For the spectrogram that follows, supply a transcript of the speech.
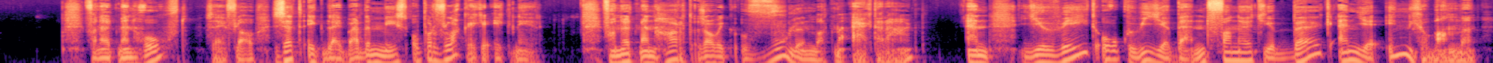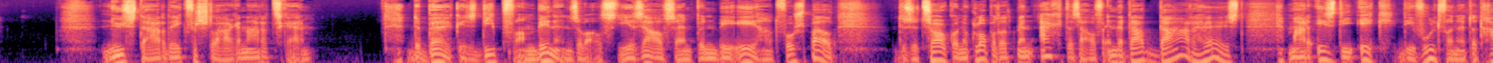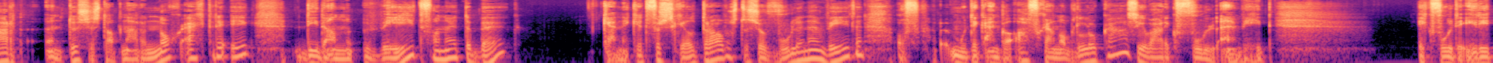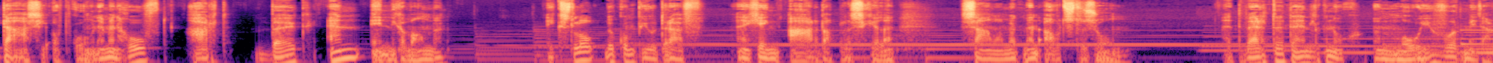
Vanuit mijn hoofd, zei Flauw, zet ik blijkbaar de meest oppervlakkige ik neer. Vanuit mijn hart zou ik voelen wat me echt raakt. En je weet ook wie je bent vanuit je buik en je ingewanden. Nu staarde ik verslagen naar het scherm. De buik is diep van binnen, zoals jezelfzijn.be had voorspeld. Dus het zou kunnen kloppen dat mijn echte zelf inderdaad daar huist. Maar is die ik, die voelt vanuit het hart, een tussenstap naar een nog echtere ik, die dan weet vanuit de buik? Ken ik het verschil trouwens tussen voelen en weten? Of moet ik enkel afgaan op de locatie waar ik voel en weet? Ik voelde irritatie opkomen in mijn hoofd, hart, buik en ingewanden. Ik sloot de computer af en ging aardappelen schillen samen met mijn oudste zoon. Het werd uiteindelijk nog een mooie voormiddag.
